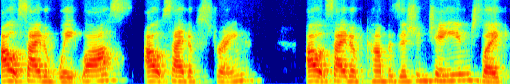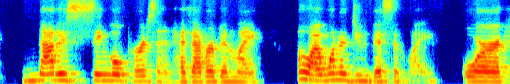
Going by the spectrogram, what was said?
outside of weight loss, outside of strength, outside of composition change. Like, not a single person has ever been like, oh, I want to do this in life. Or,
